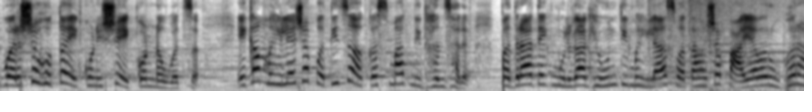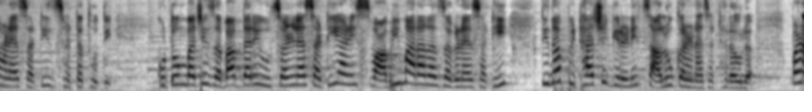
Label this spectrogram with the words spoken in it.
वर्ष होतं एकोणीसशे एकोणनव्वदचं. एका महिलेच्या पतीचं अकस्मात निधन झालं. पदरात एक मुलगा घेऊन ती महिला स्वतःच्या पायावर उभं राहण्यासाठी झटत होती. कुटुंबाची जबाबदारी उचलण्यासाठी आणि स्वाभिमानानं जगण्यासाठी तिनं पिठाची गिरणी चालू करण्याचं ठरवलं. पण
